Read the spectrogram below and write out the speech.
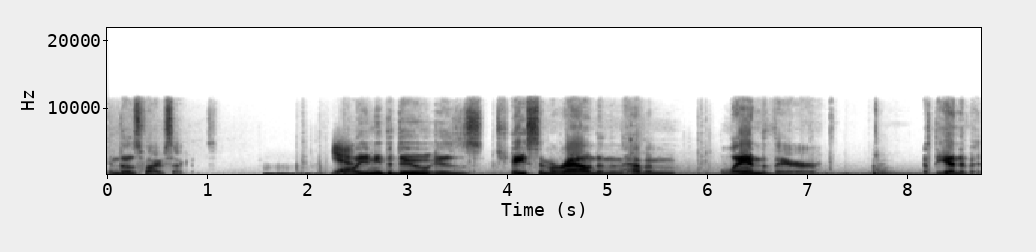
in those five seconds. Yeah. All you need to do is chase him around and then have him land there at the end of it.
